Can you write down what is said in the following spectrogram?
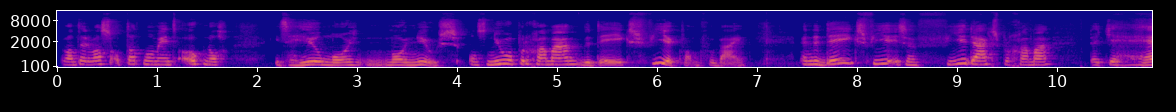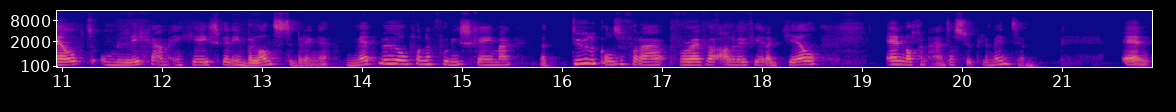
Want er was op dat moment ook nog iets heel mooi, mooi nieuws. Ons nieuwe programma, de DX4, kwam voorbij. En de DX4 is een vierdaags programma dat je helpt om lichaam en geest weer in balans te brengen. Met behulp van een voedingsschema. Natuurlijk onze Forever Aloe Vera Gel. En nog een aantal supplementen. En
